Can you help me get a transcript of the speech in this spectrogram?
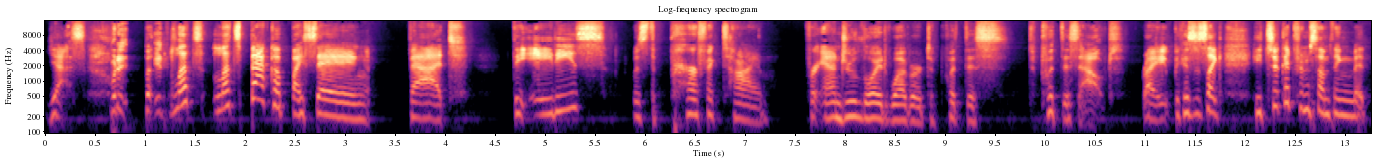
yes But it, But it let's let's back up by saying that the 80s was the perfect time for Andrew Lloyd Webber to put this to put this out, right? Because it's like he took it from something that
